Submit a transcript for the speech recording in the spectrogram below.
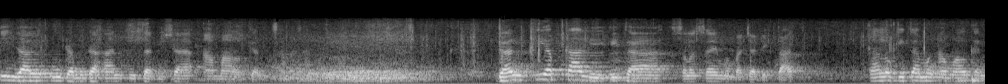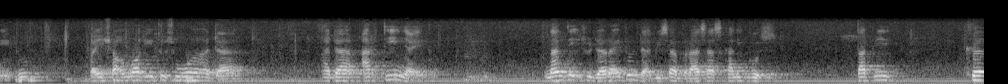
Tinggal mudah-mudahan kita bisa amalkan sama-sama. Dan tiap kali kita selesai membaca diktat kalau kita mengamalkan itu insya Allah itu semua ada ada artinya itu. Nanti saudara itu tidak bisa berasa sekaligus. Tapi ke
